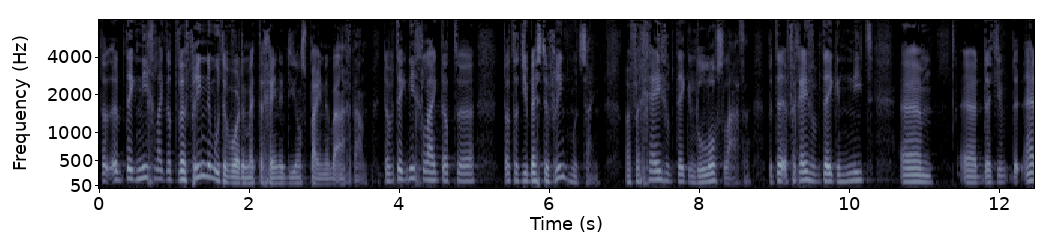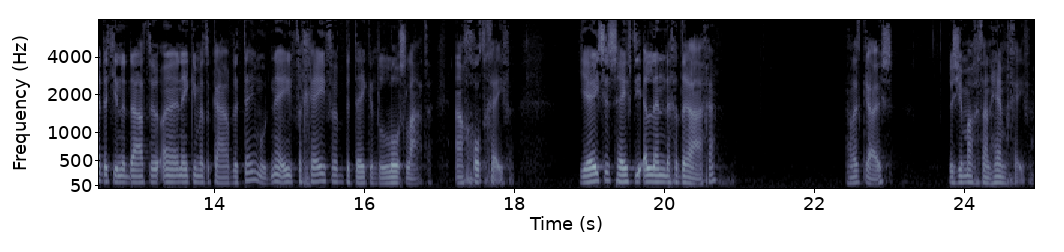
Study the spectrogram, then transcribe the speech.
dat, betekent niet gelijk dat we vrienden moeten worden met degene die ons pijn hebben aangedaan. Dat betekent niet gelijk dat, uh, dat je beste vriend moet zijn. Maar vergeven betekent loslaten. vergeven betekent niet um, eh, dat, je, hè, dat je inderdaad eh, in één keer met elkaar op de thee moet. Nee, vergeven betekent loslaten. Aan God geven. Jezus heeft die ellende gedragen. Aan het kruis. Dus je mag het aan hem geven.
